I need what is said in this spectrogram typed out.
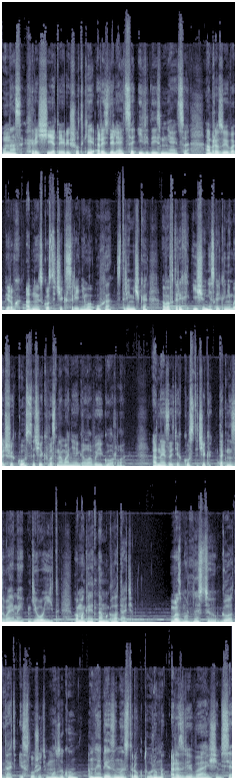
У нас хрящи этой решетки разделяются и видоизменяются, образуя, во-первых, одну из косточек среднего уха, стремечко, а во-вторых, еще несколько небольших косточек в основании головы и горла. Одна из этих косточек, так называемый геоид, помогает нам глотать. Возможностью глотать и слушать музыку мы обязаны структурам, развивающимся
